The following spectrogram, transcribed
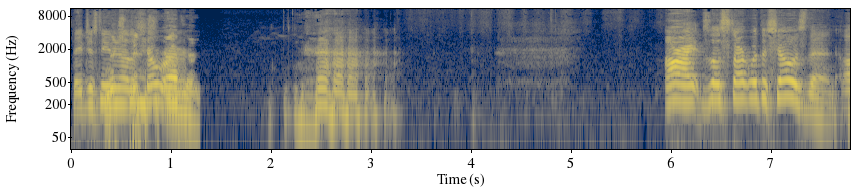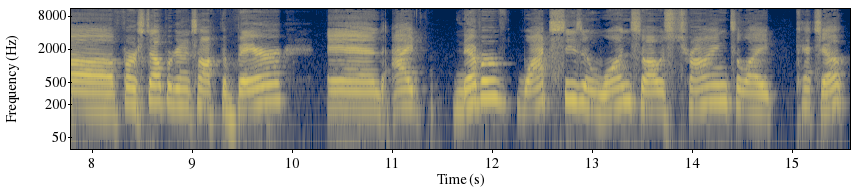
They just need another showrunner. All right, so let's start with the shows then. Uh, first up, we're going to talk The Bear, and I never watched season one, so I was trying to like catch up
